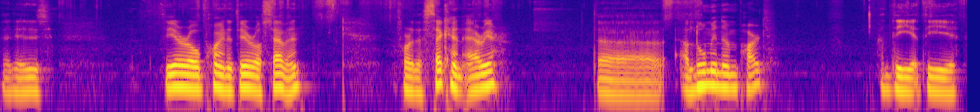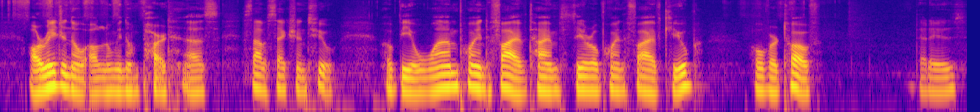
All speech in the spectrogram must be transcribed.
That is 0.07 for the second area the aluminum part the the original aluminum part uh, as subsection 2 will be 1.5 times 0.5 cube over 12 that is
